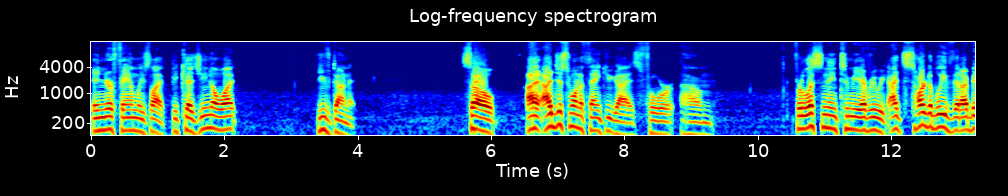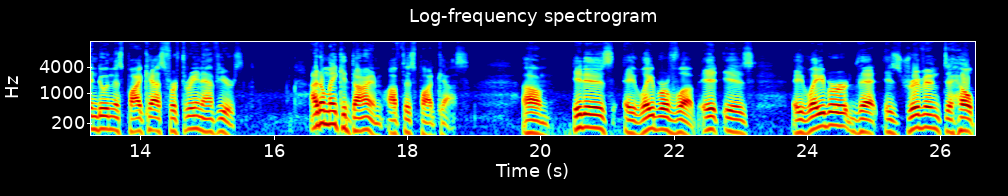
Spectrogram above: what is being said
in your family's life. Because you know what? You've done it. So I, I just want to thank you guys for um, for listening to me every week. It's hard to believe that I've been doing this podcast for three and a half years. I don't make a dime off this podcast. Um, it is a labor of love. It is a labor that is driven to help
